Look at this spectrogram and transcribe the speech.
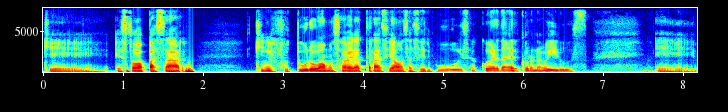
que esto va a pasar, que en el futuro vamos a ver atrás y vamos a decir, uy, ¿se acuerdan del coronavirus? Eh,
